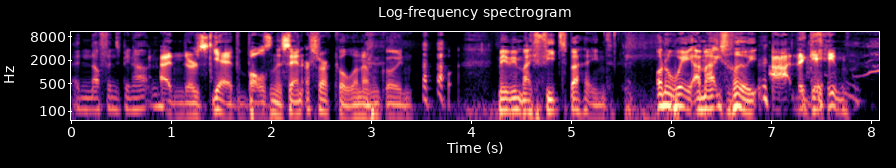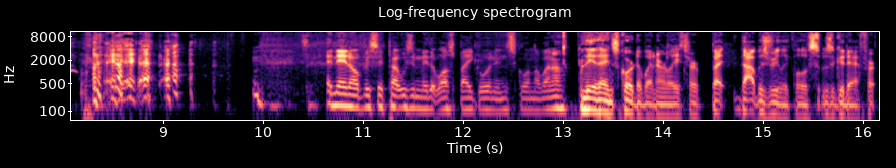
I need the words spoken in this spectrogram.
and nothing's been happening. and there's yeah the ball's in the center circle and I'm going maybe my feed's behind. Oh no, wait, I'm actually at the game. and then obviously Pilsen made it worse by going and scoring the winner. They then scored a winner later, but that was really close. It was a good effort.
